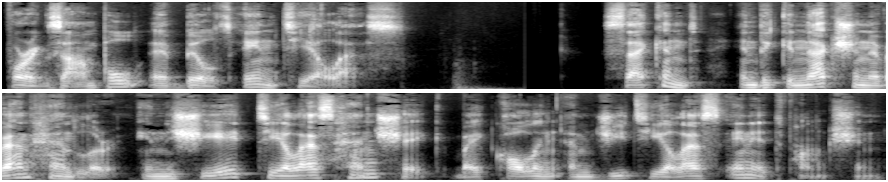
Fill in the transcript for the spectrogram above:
for example, a built-in TLS. Second, in the connection event handler, initiate TLS handshake by calling mgTLS init function.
